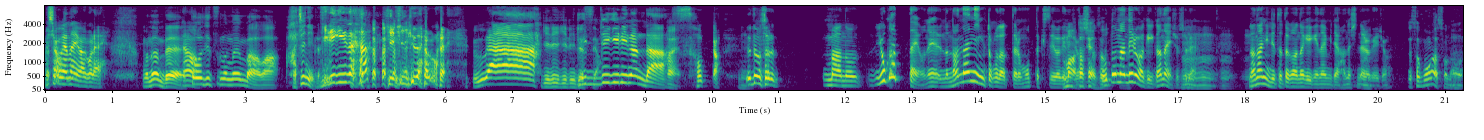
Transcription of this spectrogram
うん。しょうがないわこれ。いまあなんでうん。当日のメンバーは8人です。ギリギリだな。ギリギリだろこれ。うわー。ギリギリですよ。ギリギリなんだ、はい。そっか、うん。でもそれまああのよかったよね。7人とかだったらもっときついわけでしょ、まあ確かに大人出るわけいかないでしょそれ、うんうんうんうん。7人で戦わなきゃいけないみたいな話になるわけでしょ、でそこがその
